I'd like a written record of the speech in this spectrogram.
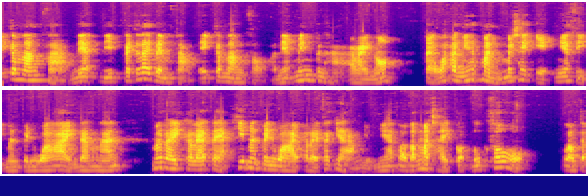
x กำลัง3เนี่ยดิฟก็จะได้เป็น 3x กำลัง2อันนี้ไม่มีปัญหาอะไรเนาะแต่ว่าอันนี้มันไม่ใช่ x เนี่ยสิมันเป็น y ดังนั้น เมื่อไรก็แล้วแต่ที่มันเป็น y อะไรสักอย่างอยู่เนี่ยเราต้องมาใช้กฎลูกโซ่ เราจะ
